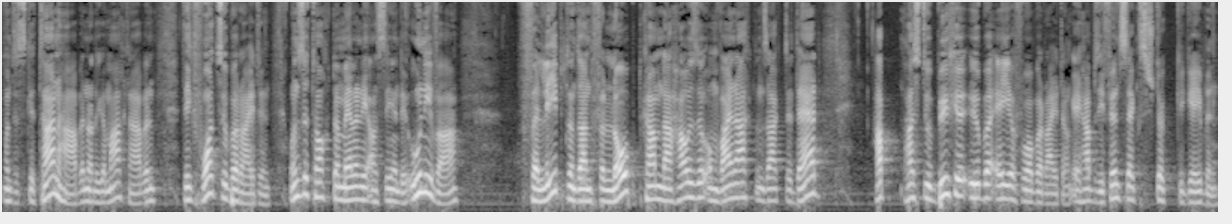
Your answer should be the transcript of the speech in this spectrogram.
und es getan haben oder gemacht haben, dich vorzubereiten. Unsere Tochter Melanie, als sie in der Uni war, verliebt und dann verlobt, kam nach Hause um Weihnachten und sagte, Dad, hab, hast du Bücher über Ehevorbereitung? Ich habe sie fünf, sechs Stück gegeben.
